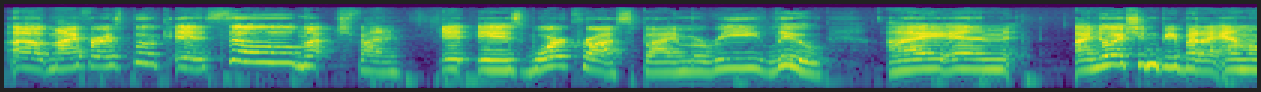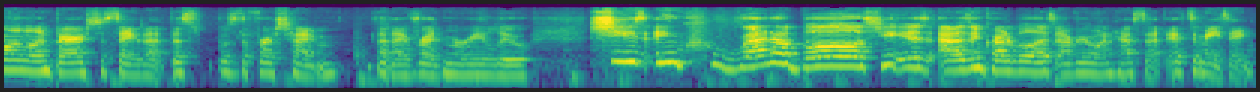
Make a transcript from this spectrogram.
Uh, my first book is so much fun. It is Warcross by Marie Lu. I am. I know I shouldn't be, but I am a little embarrassed to say that this was the first time that I've read Marie Lu. She's incredible. She is as incredible as everyone has said. It's amazing.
